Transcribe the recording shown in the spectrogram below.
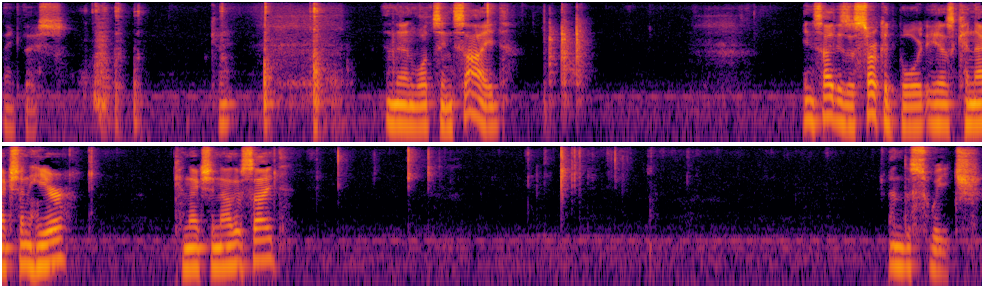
like this okay what's inside. Inside is a circuit board. It has connection here connection other side. And the switch.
